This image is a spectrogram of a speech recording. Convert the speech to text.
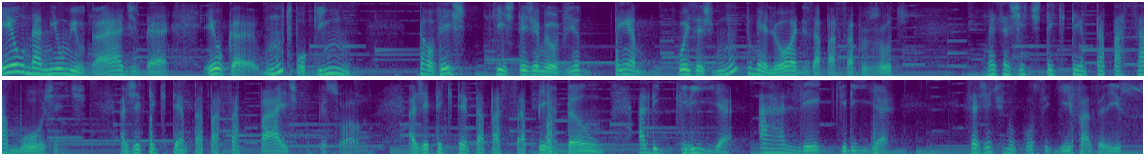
Eu, na minha humildade, né, Eu, muito pouquinho, talvez quem esteja me ouvindo tenha coisas muito melhores a passar para os outros, mas a gente tem que tentar passar amor, gente. A gente tem que tentar passar paz para o pessoal. A gente tem que tentar passar perdão, alegria, alegria. Se a gente não conseguir fazer isso,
